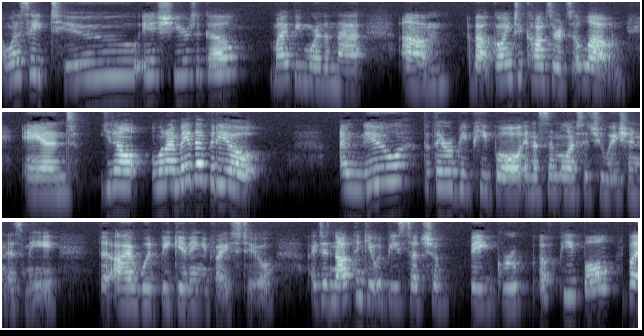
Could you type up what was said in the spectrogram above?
I want to say two-ish years ago, might be more than that, um, about going to concerts alone. And, you know, when I made that video, I knew that there would be people in a similar situation as me that I would be giving advice to. I did not think it would be such a big group of people, but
